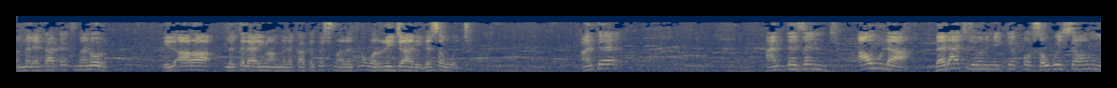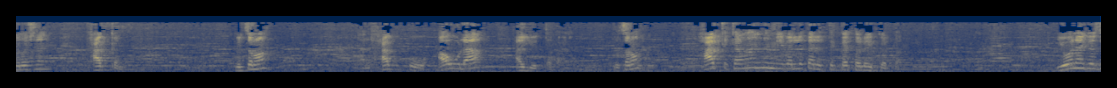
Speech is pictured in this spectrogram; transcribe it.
አመለካከት መኖር ሊልአራ ለተለያዩ አመለካከቶች ማለት ነው። ወሪጃሊ ለሰዎች አንተ አንተ ዘንድ አውላ በላጭ ሊሆን የሚገባው ሰዎች ሳይሆኑ ምኖች ነን? ሐቅ ነው። ግልጽ ነው? አልሐቁ አውላ አዩተባ ግልጽ ነው? ሐቅ ከማንም የበለጠ ልትከተለው ይገባል። የሆነ ጊዜ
